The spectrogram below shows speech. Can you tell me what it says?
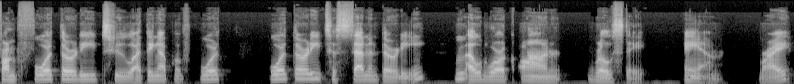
from 4.30 to i think i put 4 4.30 to 7.30 Mm. i would work on real estate am right?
